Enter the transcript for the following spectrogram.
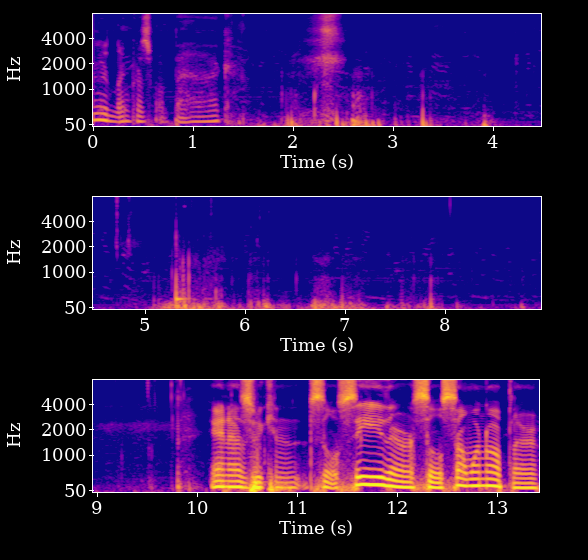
Ooh, my back. And as we can still see, there is still someone up there.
